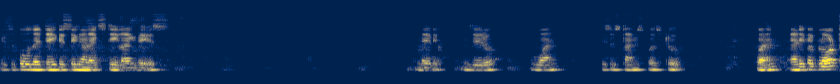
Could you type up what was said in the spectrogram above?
if suppose I take a signal xt like this maybe 0 1 this is time equals to 1 and if I plot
